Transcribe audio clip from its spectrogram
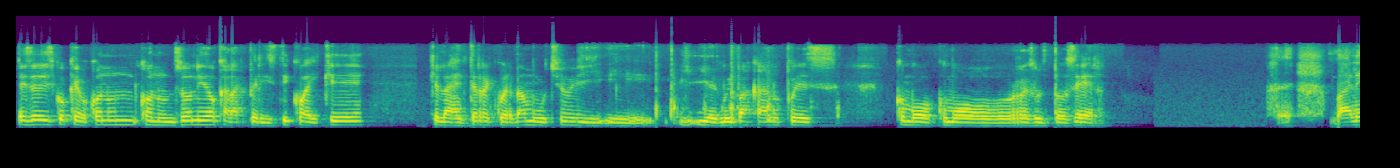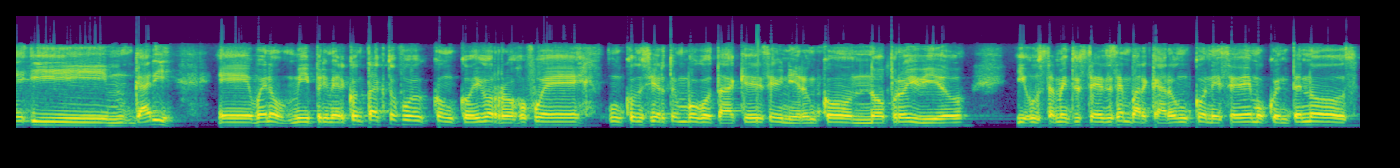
ese disco quedó con un, con un sonido característico ahí que, que la gente recuerda mucho y, y, es muy bacano, pues como, como resultó ser. Vale, y Gary, eh, bueno, mi primer contacto fue con Código Rojo fue un concierto en Bogotá que se vinieron con No Prohibido y justamente ustedes desembarcaron con ese demo. Cuéntenos,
